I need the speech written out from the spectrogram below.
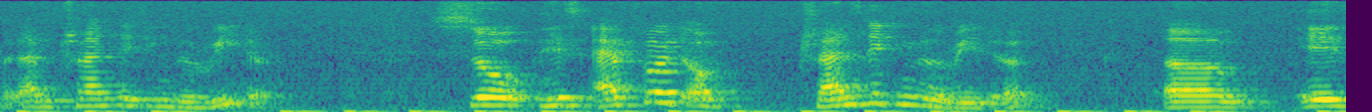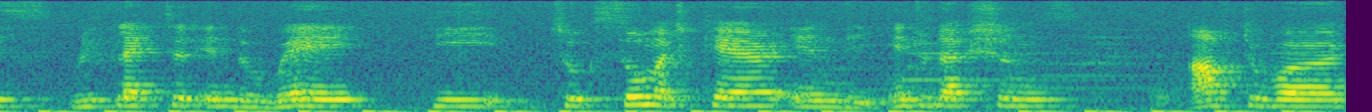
but I'm translating the reader. So his effort of translating the reader um, is reflected in the way he took so much care in the introductions, afterward,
